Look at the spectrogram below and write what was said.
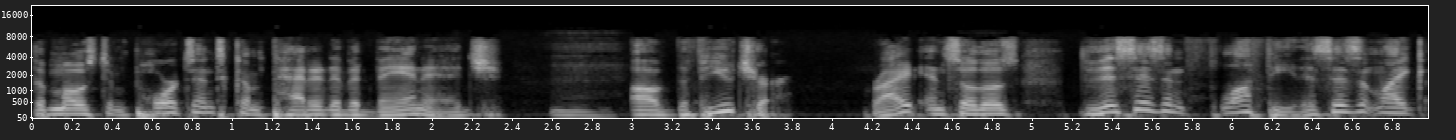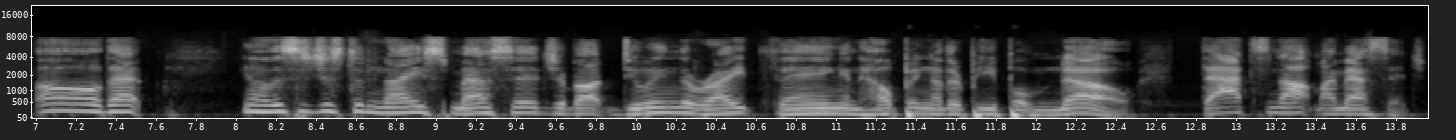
the most important competitive advantage mm. of the future. Right. And so those, this isn't fluffy. This isn't like, oh, that you know, this is just a nice message about doing the right thing and helping other people. No, that's not my message.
